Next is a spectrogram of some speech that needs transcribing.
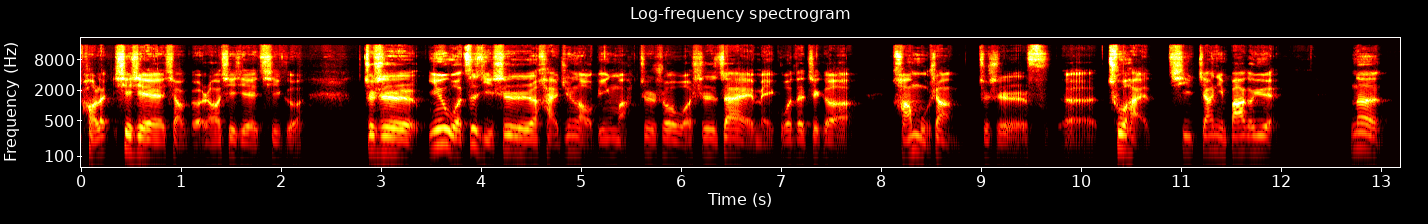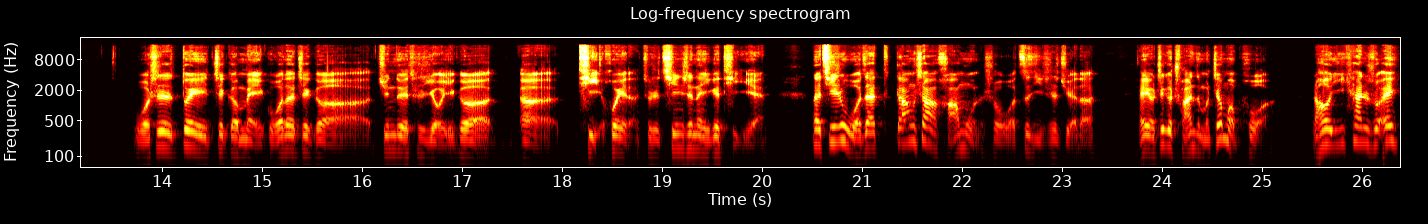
好嘞，谢谢小哥，然后谢谢七哥。就是因为我自己是海军老兵嘛，就是说我是在美国的这个航母上，就是呃出海七将近八个月。那我是对这个美国的这个军队是有一个呃体会的，就是亲身的一个体验。那其实我在刚上航母的时候，我自己是觉得，哎呦，这个船怎么这么破？然后一看就说，哎，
